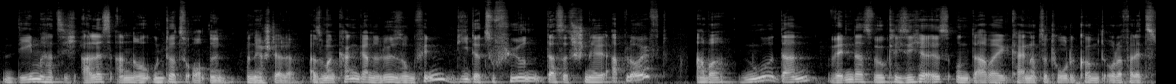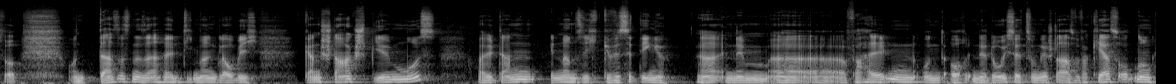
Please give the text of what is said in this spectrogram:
dem hat sich alles andere unterzuordnen an der Stelle. Also man kann gerne Lösungen finden, die dazu führen, dass es schnell abläuft. Aber nur dann, wenn das wirklich sicher ist und dabei keiner zu Tode kommt oder verletzt wird. Und das ist eine Sache, die man, glaube ich, ganz stark spielen muss weil dann ändern sich gewisse Dinge. Ja, in dem äh, Verhalten und auch in der Durchsetzung der Straßenverkehrsordnung,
